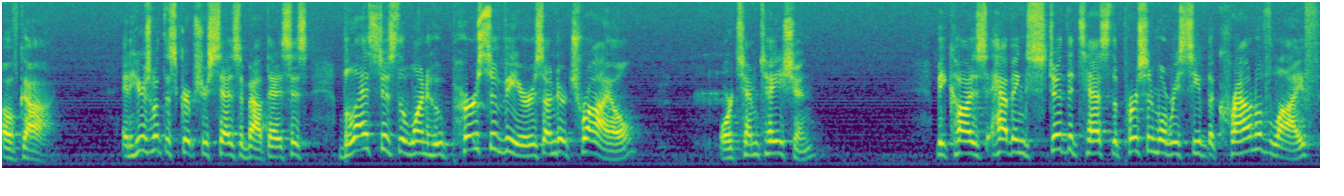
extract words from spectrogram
of God. And here's what the scripture says about that it says, Blessed is the one who perseveres under trial or temptation, because having stood the test, the person will receive the crown of life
